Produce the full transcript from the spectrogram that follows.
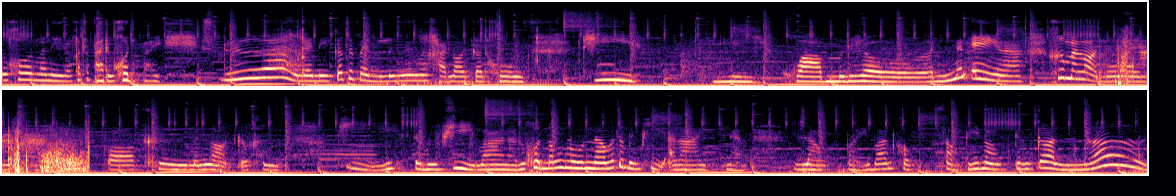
ทุกคนวันนี้เราก็จะพาทุกคนไป เรื่องในนี้ก็จะเป็นเรื่องนะคะลอยกระทงที่มีความร้อนนั่นเองนะคือมันหลอนยังไงนะคะก็คือมันหลอนก็คือ ผีจะมีผีมานะทุกคนต้องรู้นะว่าจะเป็นผีอะไรนะเราไปบ้านของสองพี่น้องกันก่อนเลย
